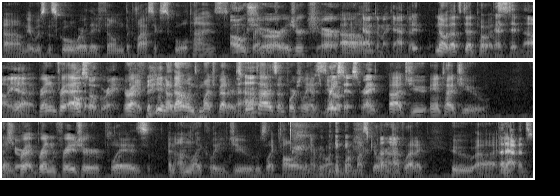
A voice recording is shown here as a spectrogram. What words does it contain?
Um, it was the school where they filmed the classic School Ties. Oh with Brendan sure. Fraser. Sure. oh, Um, Captain, my Captain. It- no, that's Dead Poets. That's it. Oh yeah. Brendan Fraser. Also great. Right. You know that one's much better. School Uh-huh. Ties, unfortunately, has zero, racist, right? uh, Jew, anti-Jew. thing. Sure. Bre- Brendan Fraser plays an unlikely Jew who's like taller than everyone and more muscular and Uh-huh. athletic. Who uh, That happens.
